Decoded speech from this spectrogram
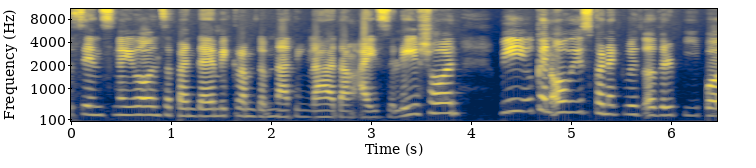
since ngayon sa pandemic, ramdam nating lahat ang isolation, we you can always connect with other people,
